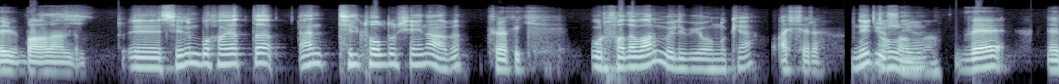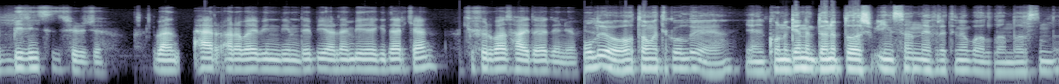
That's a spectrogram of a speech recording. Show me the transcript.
böyle bir bağlandım. Ee, senin bu hayatta en tilt olduğun şey ne abi? Trafik Urfa'da var mı böyle bir yoğunluk ya? Aşırı Ne diyorsun Allah ya? Allah. ve e, bilinçsiz sürücü. Ben her arabaya bindiğimde bir yerden bir yere giderken küfürbaz haydaya dönüyorum. Oluyor otomatik oluyor ya. Yani konu gene dönüp dolaşıp insan nefretine bağlandı aslında.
